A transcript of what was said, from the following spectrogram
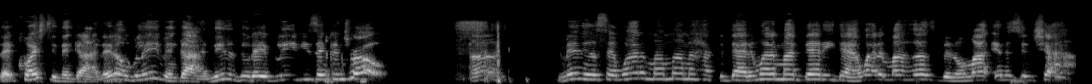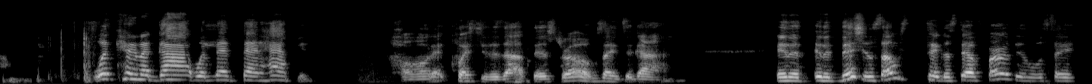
they question the God. They don't believe in God. Neither do they believe He's in control. Uh, many will say, why did my mama have to die? And why did my daddy die? Why did my husband or my innocent child? What kind of God would let that happen? Oh, that question is out there strong, saints of God. In, a, in addition, some take a step further and will say,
